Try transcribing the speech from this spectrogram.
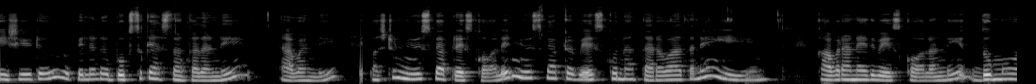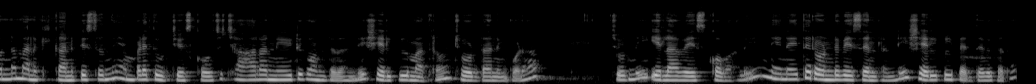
ఈ షీటు పిల్లలు బుక్స్కి వేస్తాం కదండి. అవండి. ఫస్ట్ న్యూస్ పేపర్ వేసుకోవాలి. న్యూస్ పేపర్ వేసుకున్న తర్వాతనే ఈ కవర్ అనేది వేసుకోవాలండి. దుమ్ము ఉన్న మనకి కనిపిస్తుంది. ఎంపడే తుడిచేసుకోవచ్చు. చాలా నీట్గా ఉంటుందండి. షెల్ఫ్లు మాత్రం చూడడానికి కూడా. చూడండి ఇలా వేసుకోవాలి. నేనైతే రెండు వేసానులండి. షెల్ఫ్లు పెద్దవి కదా.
